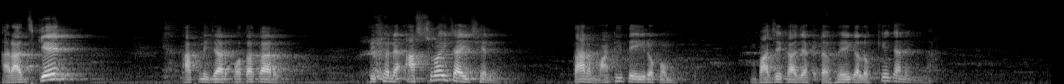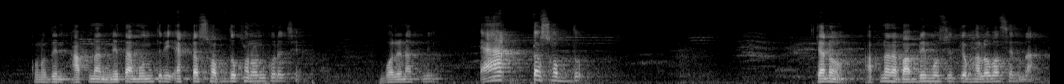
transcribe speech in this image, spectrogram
আর আজকে আপনি যার পতাকার পিছনে আশ্রয় চাইছেন, তার মাটিতে এই রকম বাজে কাজ একটা হয়ে গেল, কে জানেন না? কোনোদিন আপনার নেতা মন্ত্রী একটা শব্দ খনন করেছে? বলেন আপনি, একটা শব্দ। কেন? আপনারা বাবরি মসজিদকে ভালোবাসেন না?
